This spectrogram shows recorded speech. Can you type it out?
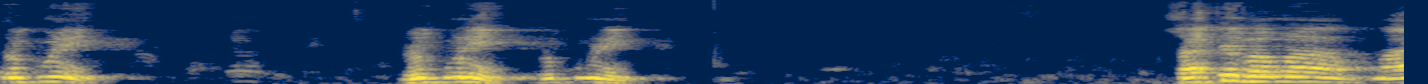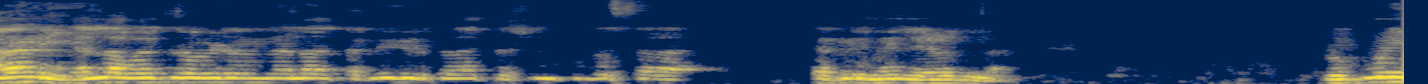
ರುಕ್ಮಿಣಿ. ರುಕ್ಮಿಣಿ ರುಕ್ಮಿಣಿ. ಸತ್ಯಭಾಮ ಮಾರಾಣಿ, ಎಲ್ಲ ವೈದ್ಯರ ವೈಡರನ್ನೆಲ್ಲ ತಗಡಿಗೆ ಇಡ್ತಾಳ ಕೃಷ್ಣ ಕುಂದಿಸ್ತಾಳ ತಕಡಿ ಮೇಲೆ ಹೇಳೋದಿಲ್ಲ. ರುಕ್ಮಿಣಿ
